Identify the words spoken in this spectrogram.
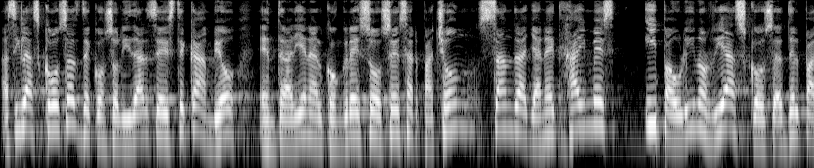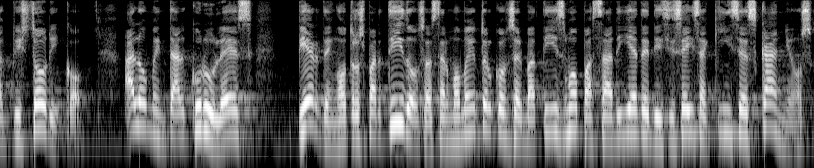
Así las cosas de consolidarse este cambio, entrarían al Congreso César Pachón, Sandra Janet Jaimes y Paulino Riascos del Pacto Histórico. Al aumentar curules, pierden otros partidos. Hasta el momento el conservatismo pasaría de 16 a 15 escaños.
